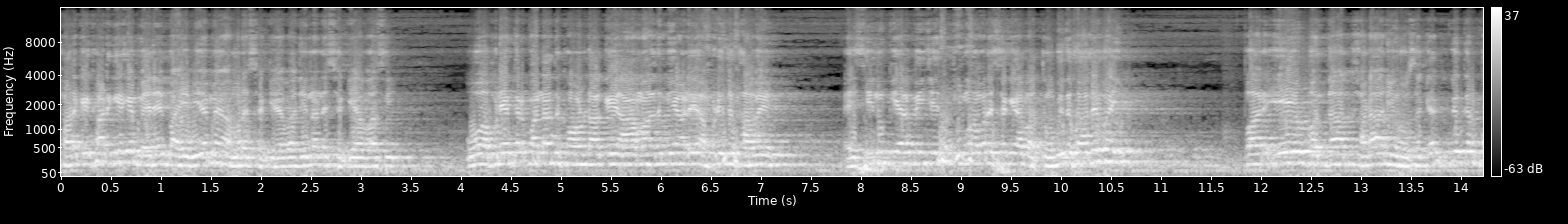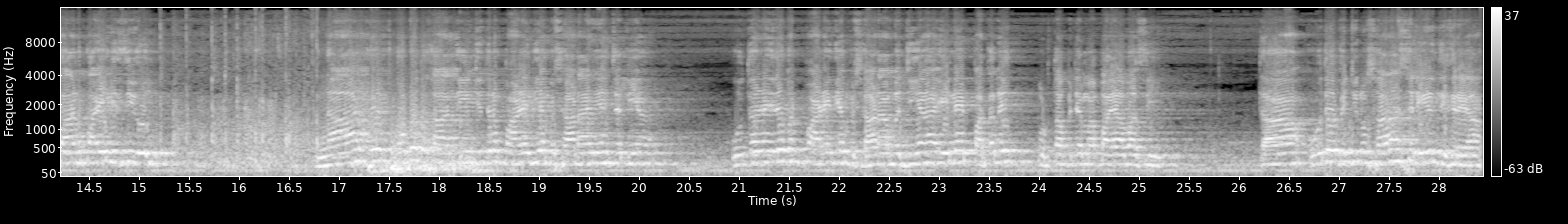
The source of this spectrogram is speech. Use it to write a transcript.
ਫੜ ਕੇ ਖੜ ਗਏ ਕਿ ਮੇਰੇ ਭਾਈ ਵੀ ਹੈ ਮੈਂ ਅੰਮ੍ਰਿਤ ਛਕਿਆ ਵਾ ਜਿਨ੍ਹਾਂ ਨੇ ਛਕਿਆ ਵਾ ਸੀ। ਉਹ ਆਪਣੀਆਂ ਕਿਰਪਾਨਾਂ ਦਿਖਾਉਣ ਲੱਗੇ ਆਮ ਆਦਮੀ ਵਾਲੇ ਆਪਣੀ ਦਿਖਾਵੇ। ਐਸੀ ਨੂੰ ਕਿਹਾ ਵੀ ਜੇ ਤੂੰ ਅੰਮ੍ਰਿਤ ਛਕਿਆ ਵਾ ਤੂੰ ਵੀ ਦਿਖਾ ਦੇ ਭਾਈ। ਪਰ ਇਹ ਬੰਦਾ ਖੜਾ ਨਹੀਂ ਹੋ ਸਕਿਆ, ਕਿਉਂਕਿ ਕਿਰਪਾਨ ਪਾਈ ਨਹੀਂ ਸੀ ਹੋਈ। ਨਾਲ ਫਿਰ ਫੋਟੋ ਦਿਖਾਤੀ ਜਿੱਦਣ ਪਾਣੀ ਦੀਆਂ ਵਿਛਾੜਾਂ ਇਹ ਚੱਲੀਆਂ, ਉਦੋਂ ਇਹਦੇ ਪਰ ਪਾਣੀ ਦੀਆਂ ਵਿਛਾੜਾਂ ਵੱਜੀਆਂ, ਇਹਨੇ ਪਤਲੇ ਕੁੜਤਾ ਪਜਾਮਾ ਪਾਇਆ ਵਾ ਸੀ। ਤਾਂ ਉਹਦੇ ਵਿੱਚ ਨੂੰ ਸਾਰਾ ਸਰੀਰ ਦਿਖ ਰਿਹਾ।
